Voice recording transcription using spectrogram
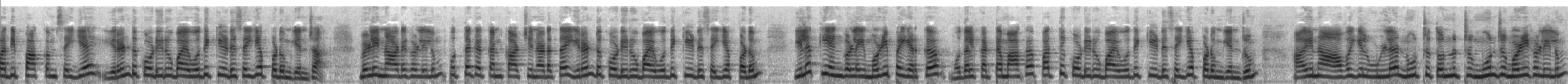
பதிப்பாக்கம் செய்ய இரண்டு கோடி ரூபாய் ஒதுக்கீடு செய்யப்படும் என்றார். வெளிநாடுகளிலும் புத்தக கண்காட்சி நடத்த இரண்டு கோடி ரூபாய் ஒதுக்கீடு செய்யப்படும். இலக்கியங்களை மொழிபெயர்க்க முதல் கட்டமாக பத்து கோடி ரூபாய் ஒதுக்கீடு செய்யப்படும் என்றும் ஐநா அவையில் உள்ள நூற்று தொன்னூற்று மூன்று மொழிகளிலும்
